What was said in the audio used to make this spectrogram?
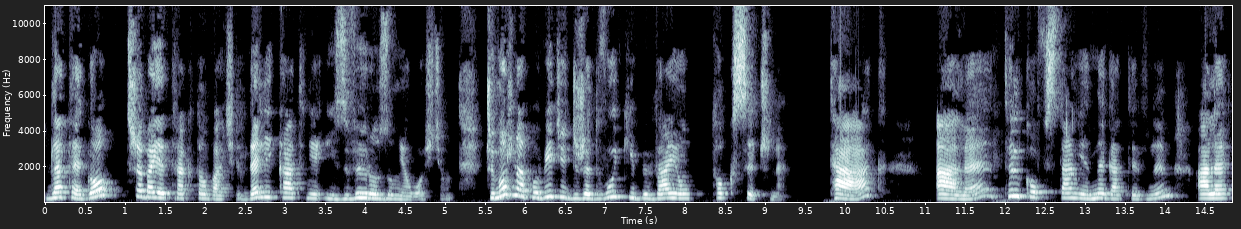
Dlatego trzeba je traktować delikatnie i z wyrozumiałością. Czy można powiedzieć, że dwójki bywają toksyczne? Tak, ale tylko w stanie negatywnym, ale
